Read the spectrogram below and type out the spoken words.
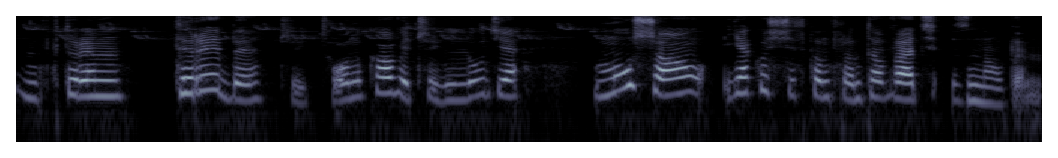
w którym tryby, czyli członkowie, czyli ludzie, muszą jakoś się skonfrontować z nowym.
